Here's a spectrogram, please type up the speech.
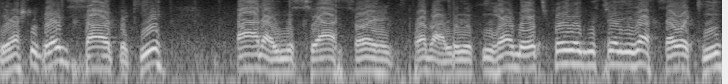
Eu acho que o grande salto aqui para iniciar a soja para valer aqui realmente foi a industrialização aqui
